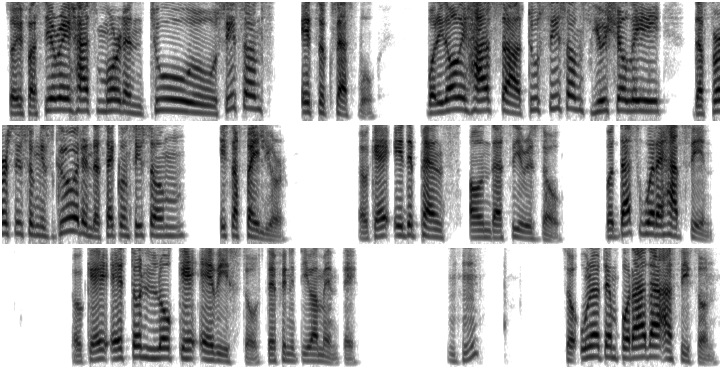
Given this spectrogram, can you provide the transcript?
So if a series has more than two seasons, it's successful. But it only has uh, two seasons. Usually, the first season is good and the second season is a failure. Okay, it depends on the series though. But that's what I have seen. Okay, esto es lo que he visto, definitivamente. So, una temporada a season.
